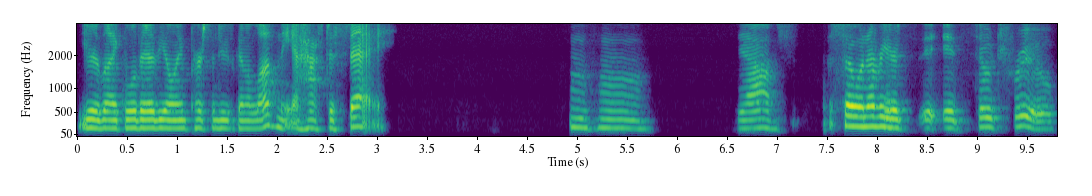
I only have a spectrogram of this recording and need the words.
you're like, well, they're the only person who's going to love me. I have to stay. Hmm. Yeah. So whenever it's, you're, it's so true.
